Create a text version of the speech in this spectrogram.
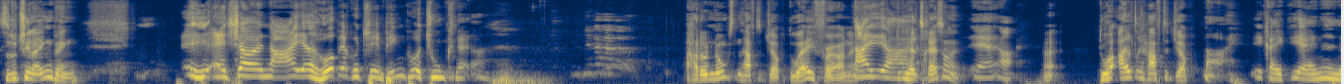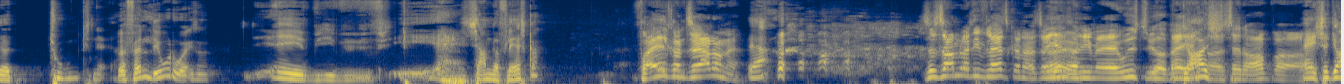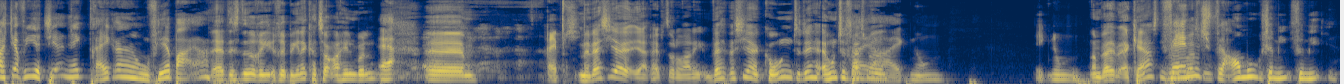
Så du tjener ingen penge? Øh, altså, nej, jeg håber, jeg kunne tjene penge på at tune knaller. Har du nogensinde haft et job? Du er i 40'erne. Nej, jeg Du er i 50'erne. Ja, nej, Nej. Du har aldrig haft et job. nej, ikke rigtig andet end at tune knaller. Hvad fanden lever du af så? Øh, vi, vi ja, samler flasker. Fra alle koncerterne. Ja, Så samler de flaskerne, og så Ja, hjælper ja. de med udstyret bagefter også- og sætter op. Og... altså, det er også derfor irriterende, ikke drikker nogle flere bajer. Ja, det er sådan noget ri- ribena-kartoner hele møllen. Ja, Øhm, reps. men hvad siger... Ja, står du ret i. Hvad, hvad siger konen til det? Er hun tilfreds med jeg det? har ikke nogen, ikke nogen Nå, men hvad, er kæresten fandens flagmus af min familie.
